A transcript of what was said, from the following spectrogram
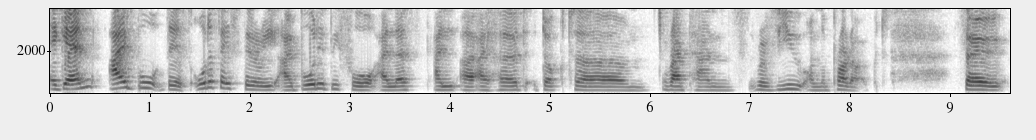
Again, I bought this. All the face theory. I bought it before I left. I I heard Dr. Um, Rantan's review on the product. So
